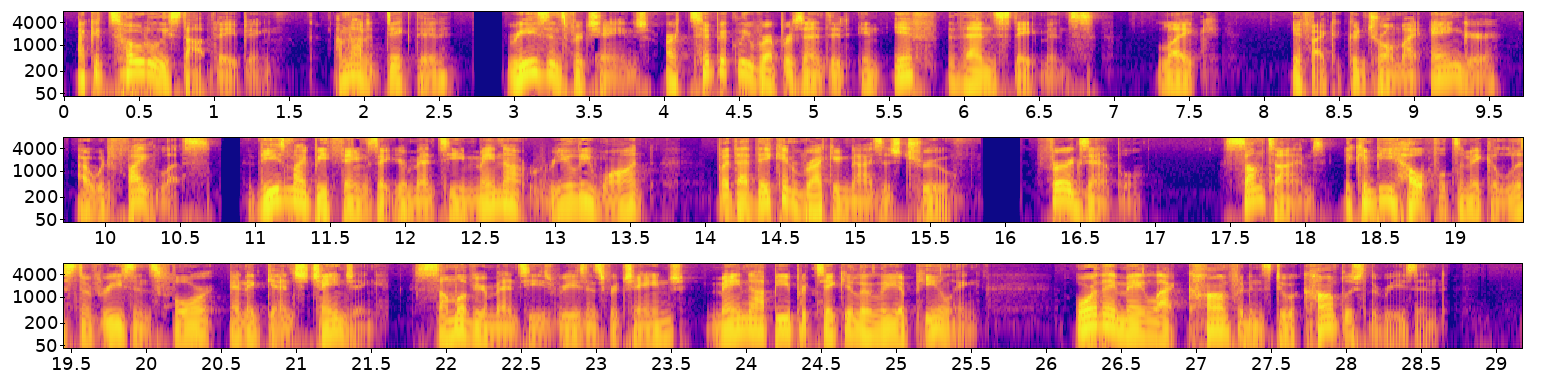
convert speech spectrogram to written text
I could totally stop vaping. I'm not addicted. Reasons for change are typically represented in if then statements, like, if I could control my anger, I would fight less. These might be things that your mentee may not really want, but that they can recognize as true. For example, sometimes it can be helpful to make a list of reasons for and against changing. Some of your mentee's reasons for change may not be particularly appealing, or they may lack confidence to accomplish the reason,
